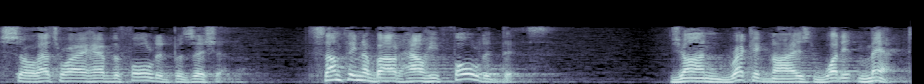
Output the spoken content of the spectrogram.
So that's why I have the folded position. Something about how he folded this. John recognized what it meant.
